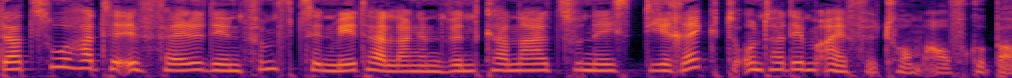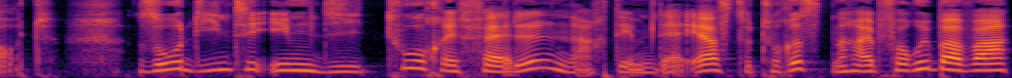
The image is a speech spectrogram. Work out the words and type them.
Dazu hatte Eiffel den 15 Meter langen Windkanal zunächst direkt unter dem Eiffelturm aufgebaut. So diente ihm die Tour Eiffel, nachdem der erste Touristenhype vorüber war,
